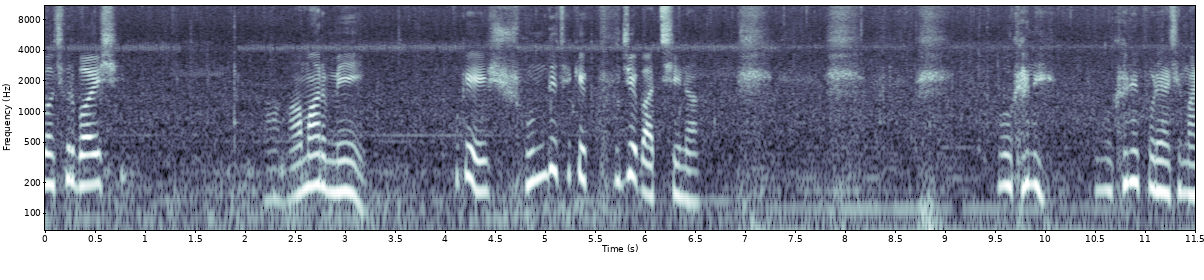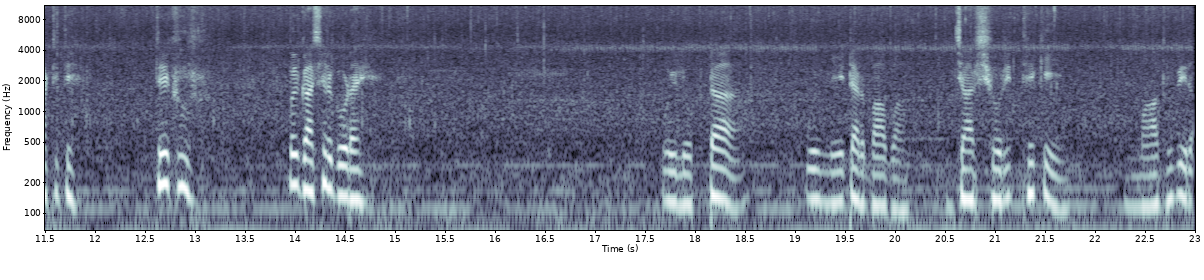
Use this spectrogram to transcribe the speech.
বছর বয়সী? আমার মেয়ে, ওকে সন্ধে থেকে খুঁজে পাচ্ছি না। ওখানে ওখানে পড়ে আছে মাটিতে। দেখুন, ওই গাছের গোড়ায়। ওই লোকটা ওই মেয়েটার বাবা, যার শরীর থেকে মাধবীর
